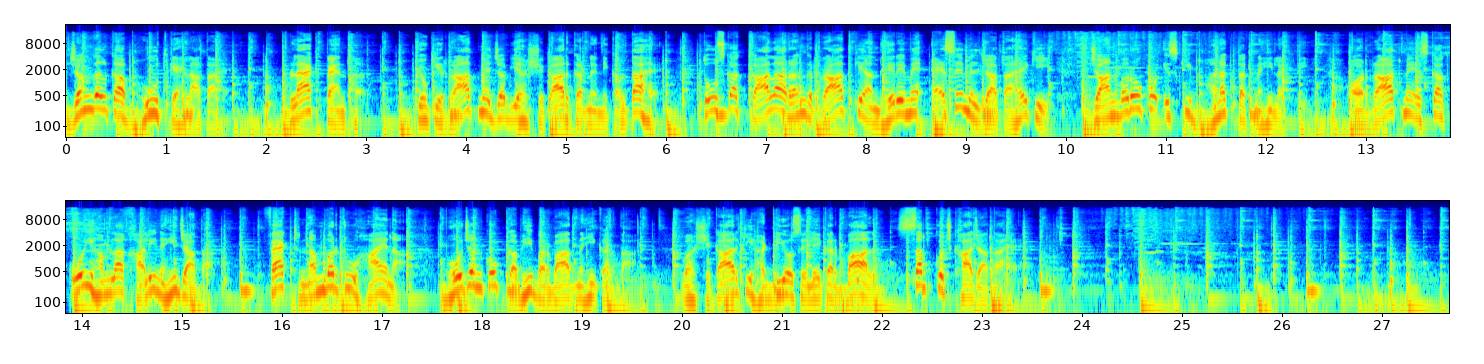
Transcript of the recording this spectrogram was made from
जंगल का भूत कहलाता है, ब्लैक पैंथर। क्योंकि रात में जब यह शिकार करने निकलता है तो उसका काला रंग रात के अंधेरे में ऐसे मिल जाता है कि जानवरों को इसकी भनक तक नहीं लगती और रात में इसका कोई हमला खाली नहीं जाता। फैक्ट नंबर टू, हायना, भोजन को कभी बर्बाद नहीं करता। वह शिकार की हड्डियों से लेकर बाल सब कुछ खा जाता है।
